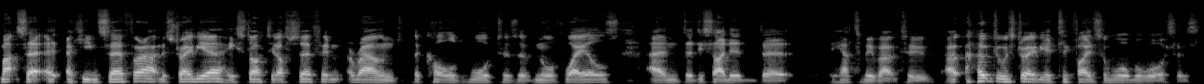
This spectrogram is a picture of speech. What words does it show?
Matt's a, a, keen surfer out in Australia. He started off surfing around the cold waters of North Wales and uh, decided uh, he had to move out to out, out to Australia to find some warmer waters.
